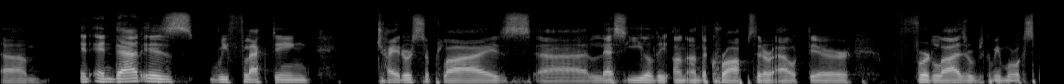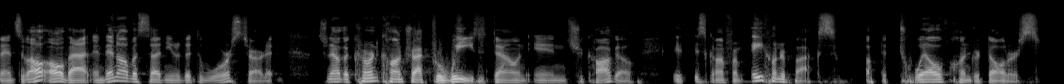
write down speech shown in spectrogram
Um, and, and that is reflecting tighter supplies, uh, less yield on, on the crops that are out there, fertilizer becoming more expensive, all, all that. And then all of a sudden, you know, that the war started. So now the current contract for wheat down in Chicago, it, it's gone from 800 bucks up to $1,200.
